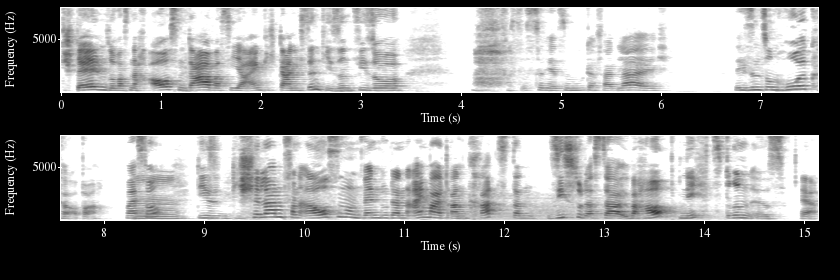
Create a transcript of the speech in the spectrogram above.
stellen sowas nach außen dar, was sie ja eigentlich gar nicht sind. Die sind wie so, oh, was ist denn jetzt ein guter Vergleich? Die sind so ein Hohlkörper, weißt mhm. du? Die, die schillern von außen und wenn du dann einmal dran kratzt, dann siehst du, dass da überhaupt nichts drin ist. Ja.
